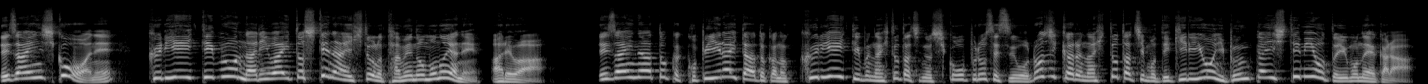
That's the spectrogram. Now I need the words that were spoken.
デザイン思考はねクリエイティブをなりわいとしてない人のためのものやねんあれはデザイナーとかコピーライターとかのクリエイティブな人たちの思考プロセスをロジカルな人たちもできるように分解してみようというものやから。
